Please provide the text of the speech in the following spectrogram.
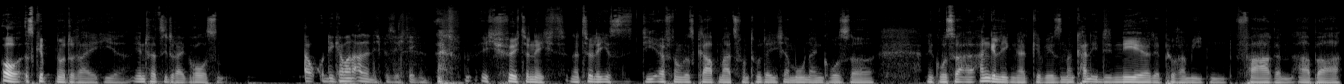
Oh, es gibt nur drei hier. Jedenfalls die drei großen. Oh, und die kann man alle nicht besichtigen. Ich fürchte nicht. Natürlich ist die Öffnung des Grabmals von Tutanchamun ein großer, eine große Angelegenheit gewesen. Man kann in die Nähe der Pyramiden fahren, aber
